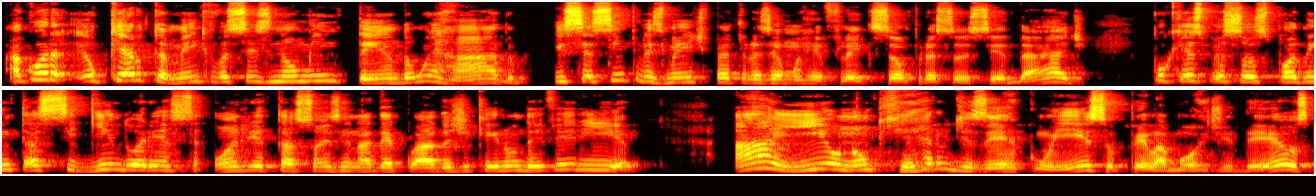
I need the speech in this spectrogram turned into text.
Agora, eu quero também que vocês não me entendam errado. Isso é simplesmente para trazer uma reflexão para a sociedade, porque as pessoas podem estar tá seguindo orientações inadequadas de quem não deveria. Aí eu não quero dizer com isso, pelo amor de Deus,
